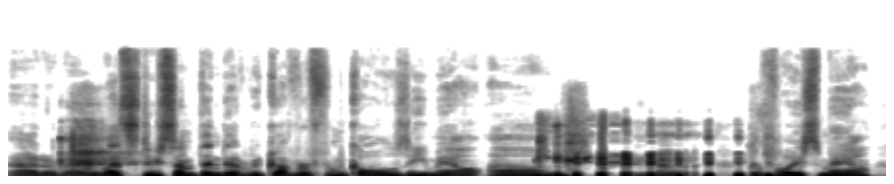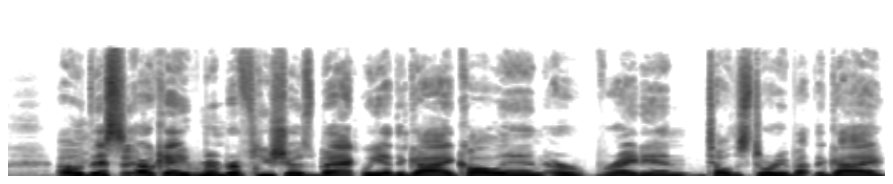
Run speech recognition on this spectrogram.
I don't know. Let's do something to recover from Cole's email. Um or voicemail. Oh, this okay. Remember a few shows back we had the guy call in or write in, tell the story about the guy,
